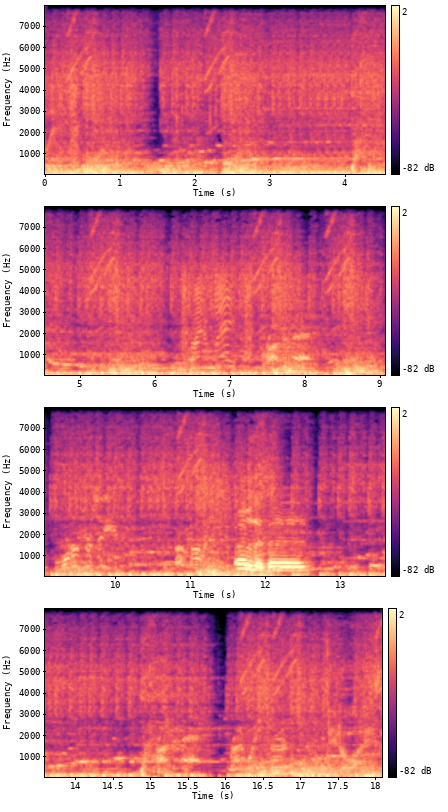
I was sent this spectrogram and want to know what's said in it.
way. Right away. Roger that. Orders received. Affirmative. Out of that man. Roger that. Right away, sir. Vitoized.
